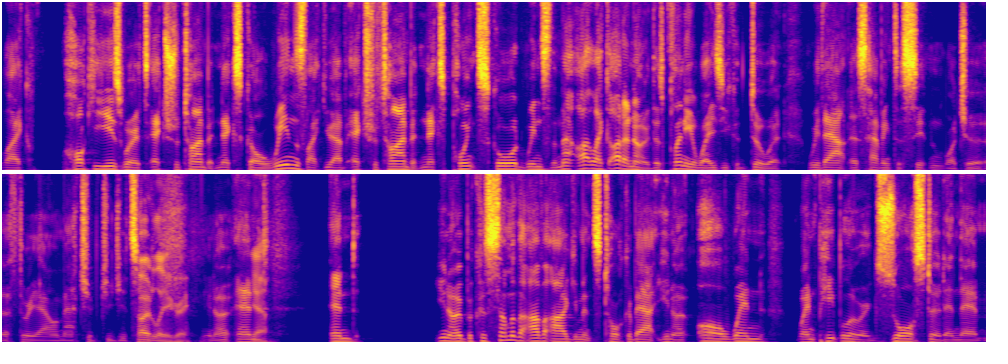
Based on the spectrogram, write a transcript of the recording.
like hockey is where it's extra time but next goal wins like you have extra time but next point scored wins the match I, like i don't know there's plenty of ways you could do it without us having to sit and watch a, a three hour match of jiu-jitsu Totally agree. you know and Yeah. and you know because some of the other arguments talk about you know oh when when people are exhausted and they're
